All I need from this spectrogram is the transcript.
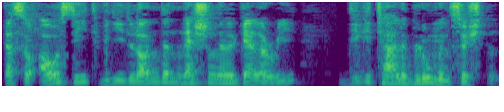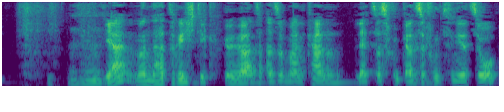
das so aussieht wie die London National Gallery, digitale Blumen züchten. Mhm. Ja, man hat richtig gehört, also man kann, das Ganze funktioniert so,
